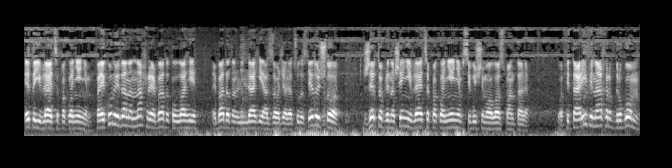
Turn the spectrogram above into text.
это является поклонением. Файкуну идана нахри ибадат Аллахи, ибадатан лилляхи аззаваджаль. Отсюда следует, что жертвоприношение является поклонением Всевышнему Аллаху Субтитры. В фитарифе нахр в другом,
